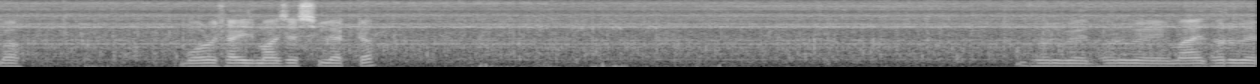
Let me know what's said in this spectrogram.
বাহ, বড় সাইজ মাছ এসেছিল একটা। ধরবে ধরবে, মাছ ধরবে,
